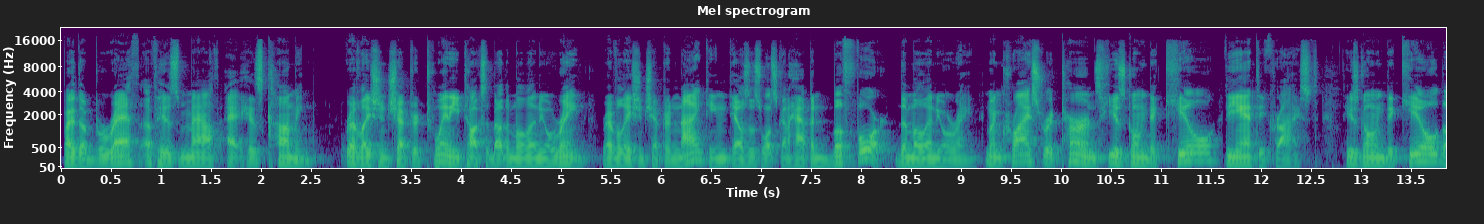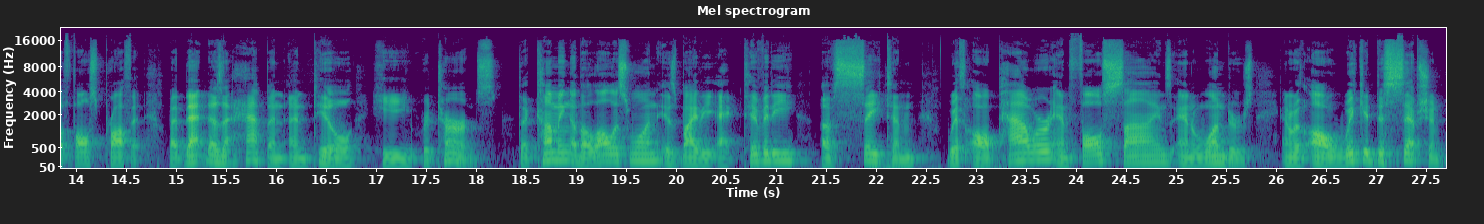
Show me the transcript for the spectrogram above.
by the breath of his mouth at his coming. Revelation chapter 20 talks about the millennial reign. Revelation chapter 19 tells us what's going to happen before the millennial reign. When Christ returns, he is going to kill the Antichrist. He's going to kill the false prophet. But that doesn't happen until he returns. The coming of the lawless one is by the activity of Satan with all power and false signs and wonders, and with all wicked deception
